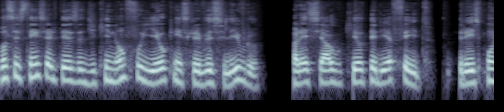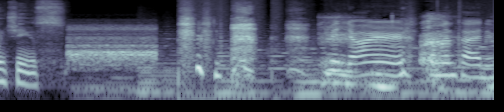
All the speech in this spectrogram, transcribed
Vocês têm certeza de que não fui eu quem escreveu esse livro? Parece algo que eu teria feito. Três pontinhos. Melhor comentário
